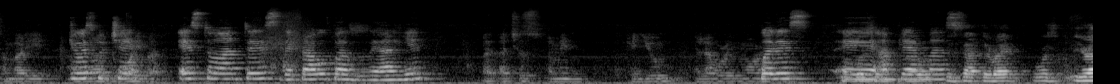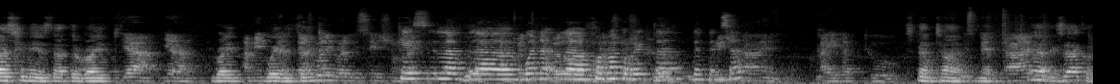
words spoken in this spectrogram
somebody. yo escuché- Esto antes de Prabhupada de alguien, but I just, I mean, can you elaborate more? puedes eh, ampliar Oh, Is más. that the right? Was you're asking me? Is that the right Yeah, yeah. right I mean, way to that, think? my realization. ¿Qué like, es la, buena, la forma correcta de pensar? I have to Spend time. Yeah. spend time. yeah, exactly.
